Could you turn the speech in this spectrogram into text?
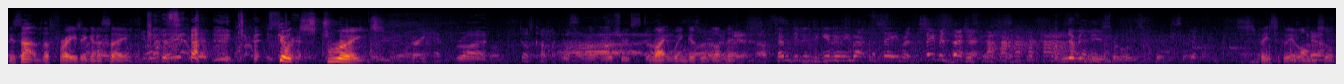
Is that the phrase you're going to say? Good straight. Right. How, how should we start? Right wingers would love it. I've tempted into giving me back the sabre. The sabre's better. I've never used one of these before. So. It's basically a longsword.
